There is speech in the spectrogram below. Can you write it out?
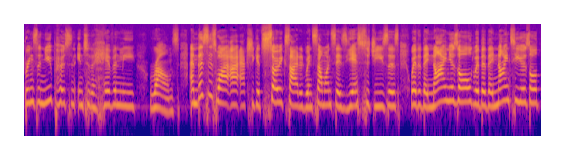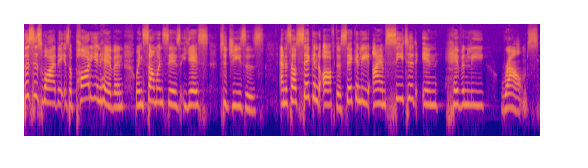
brings a new person into the heavenly realms. And this is why I actually get so excited when someone says yes to Jesus, whether they're nine years old, whether they're 90 years old. This is why there is a party in heaven when someone says yes to Jesus. And it's our second after. Secondly, I am seated in heavenly realms.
